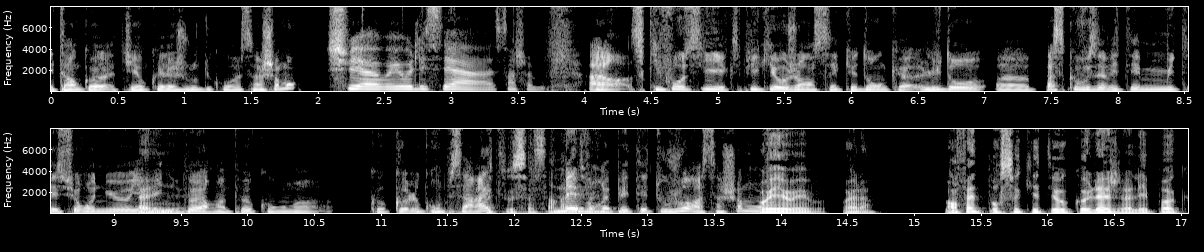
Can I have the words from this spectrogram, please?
Et t'es en es au collège où, du coup, à Saint-Chamond? Je suis euh, ouais, au lycée à Saint-Chamond. Alors, ce qu'il faut aussi expliquer aux gens, c'est que donc, euh, Ludo, euh, parce que vous avez été muté sur Unieux, il y avait une peur un peu qu'on, euh, que, que le groupe s'arrête. tout ça s'arrête. Mais vous répétez toujours à Saint-Chamond. Oui, oui, voilà. En fait, pour ceux qui étaient au collège à l'époque,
